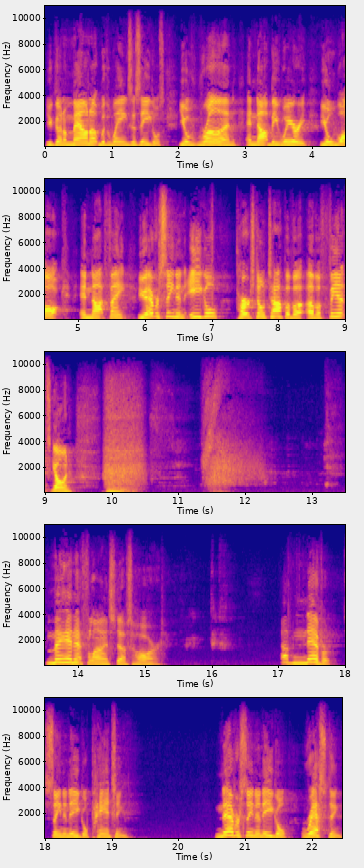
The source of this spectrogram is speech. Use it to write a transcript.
You're going to mount up with wings as eagles. You'll run and not be weary. You'll walk and not faint. You ever seen an eagle perched on top of a, of a fence going, man, that flying stuff's hard. I've never seen an eagle panting. Never seen an eagle resting.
